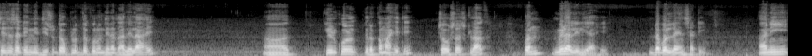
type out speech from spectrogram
त्याच्यासाठी निधीसुद्धा उपलब्ध करून देण्यात आलेला आहे. किरकोळ रक्कम आहे ते चौसष्ट लाख पण मिळालेली आहे डबल लाईनसाठी आणि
